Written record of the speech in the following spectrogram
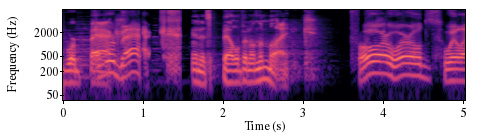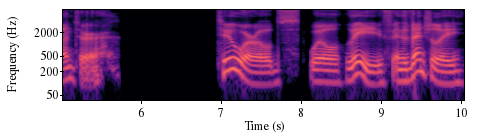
We're back, And we're back. and it's Belvin on the mic. Four worlds will enter. Two worlds will leave, and eventually,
